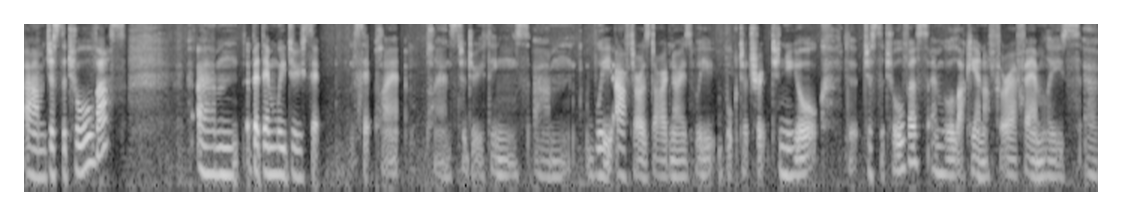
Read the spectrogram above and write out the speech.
um, just the two of us. Um, but then we do set set plan, plans to do things. Um, we after I was diagnosed, we booked a trip to New York, the, just the two of us, and we were lucky enough for our families. Uh,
